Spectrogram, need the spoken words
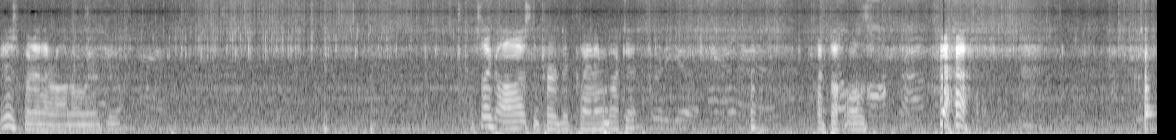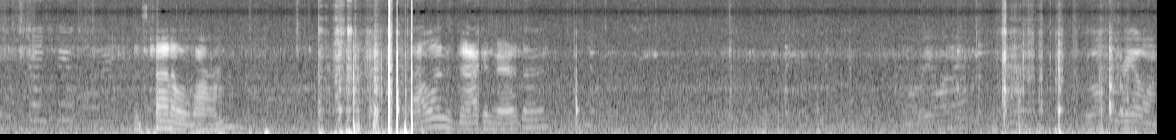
Just put in the wrong over there. It's like almost the perfect cleaning bucket. With the holes. it's kind of warm. One's back in marathon. Want a real one now? Who wants the real one?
